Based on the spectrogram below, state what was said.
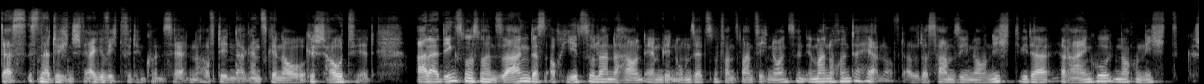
Das ist natürlich ein Schwergewicht für den Konzern, auf den da ganz genau geschaut wird. Allerdings muss man sagen, dass auch hierzulande H&M den Umsätzen von 2019 immer noch hinterherläuft. Also das haben sie noch nicht wieder reingeholt, noch nicht geschafft.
